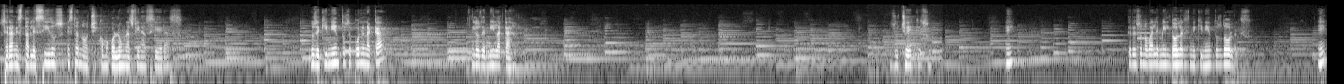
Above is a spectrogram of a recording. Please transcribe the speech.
Serán establecidos esta noche como columnas financieras. Los de 500 se ponen acá y los de 1000 acá. Su cheque, su... ¿Eh? Pero eso no vale mil dólares ni 500 dólares. ¿Eh?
